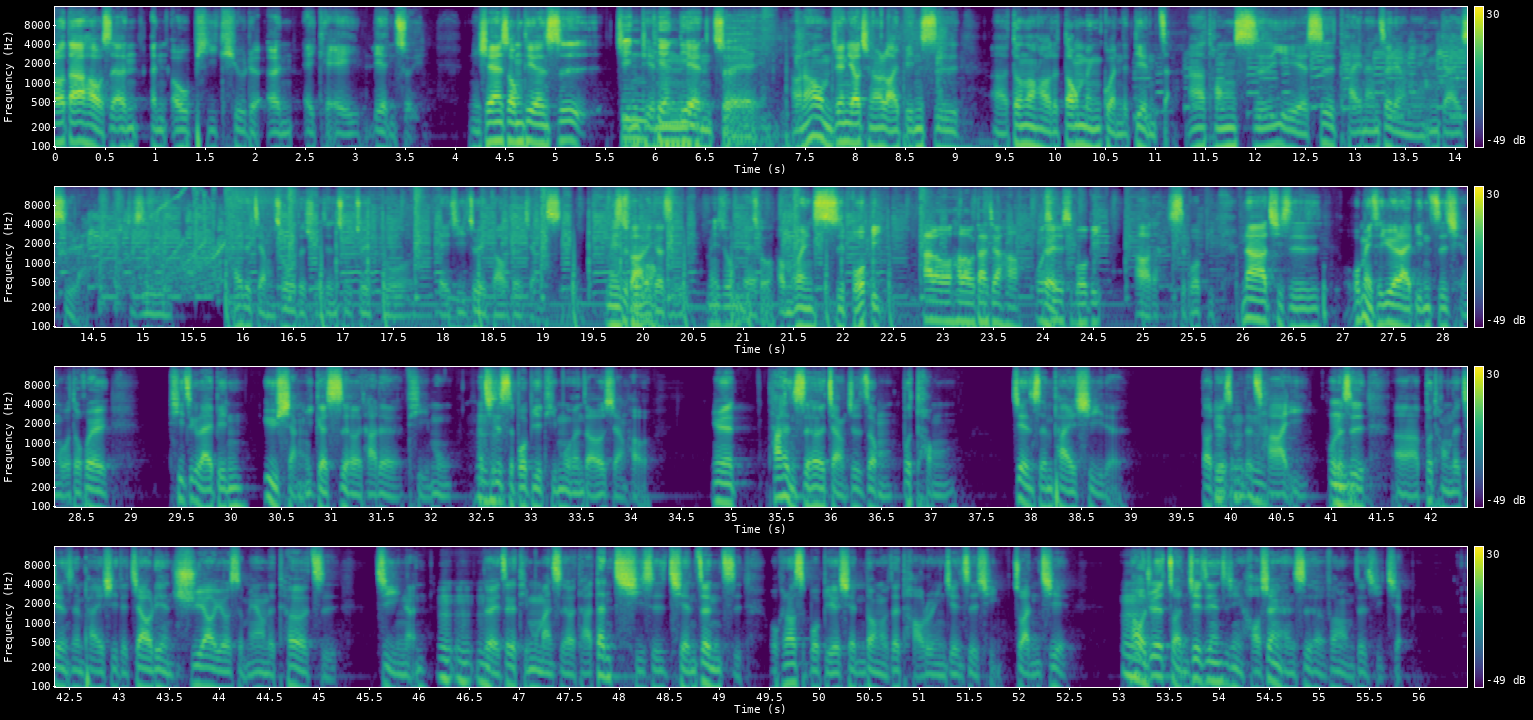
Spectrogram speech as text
Hello，大家好，我是 N N O P Q 的 N A K A 练嘴。你现在收听的是今天练嘴。好，然后我们今天邀请的来宾是呃东东好的东门馆的店长，那同时也是台南这两年应该是啦，就是开的讲座的学生数最多、累积最高的讲师，没错是吧？雷克斯，没错没错好，我们欢迎史博比。Hello Hello，大家好，我是史博比。好的，史博比。那其实我每次约来宾之前，我都会替这个来宾预想一个适合他的题目。那其实史波比的题目很早就想好了，因为他很适合讲就是这种不同健身派系的到底有什么的差异，或者是呃不同的健身派系的教练需要有什么样的特质、技能。嗯嗯嗯，对，这个题目蛮适合他。但其实前阵子我看到史波比的线动有在讨论一件事情，转介。嗯那我觉得转介这件事情好像也很适合放在我们这集讲。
